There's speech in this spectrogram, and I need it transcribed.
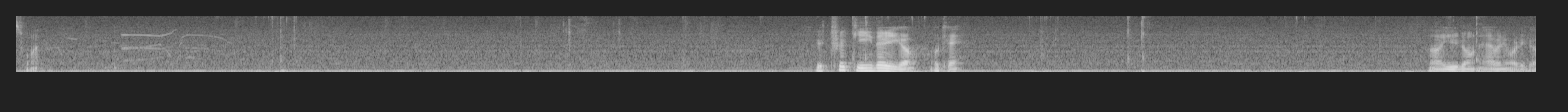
Last one. You're tricky. There you go. Okay. Oh, you don't have anywhere to go.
